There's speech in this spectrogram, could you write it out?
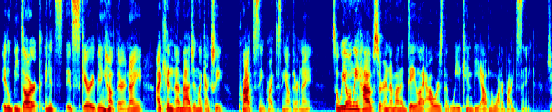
it'll be dark and it's it's scary being out there at night. I can imagine like actually practicing practicing out there at night. So we only have certain amount of daylight hours that we can be out in the water practicing. So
